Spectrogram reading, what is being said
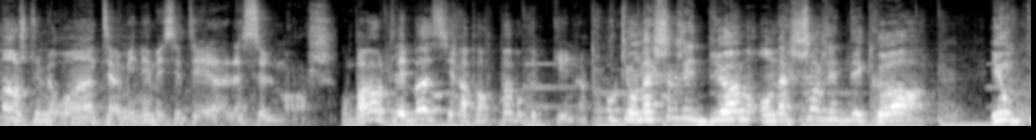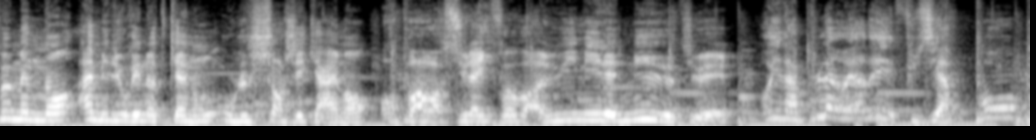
manche numéro 1 terminée, mais c'était euh, la seule manche. Bon, par contre, les boss, ils rapportent pas beaucoup de thunes. Hein. Ok, on a changé de biome. On a changé de décor. Et on peut maintenant améliorer notre canon ou le changer carrément. Oh, pour avoir celui-là, il faut avoir 8000 ennemis de tuer. Oh, il y en a plein, regardez Fusil à pompe,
